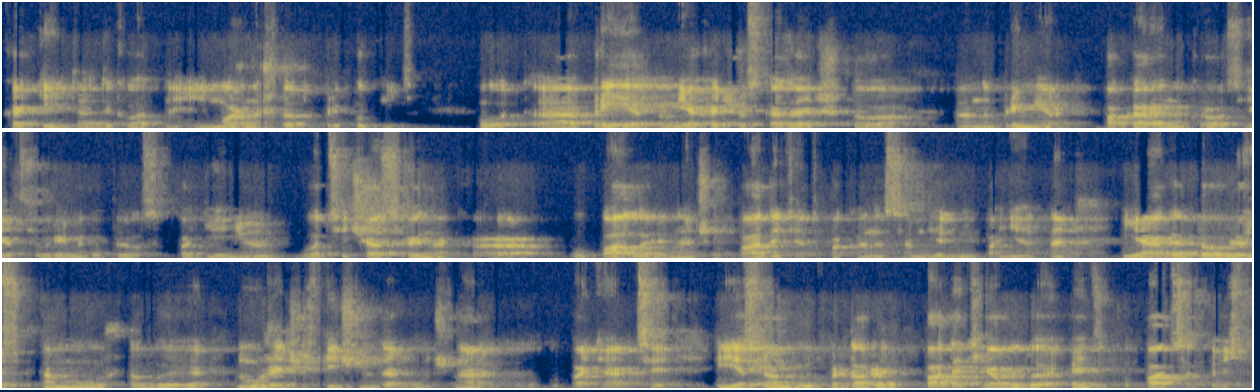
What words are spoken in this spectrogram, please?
какие-то адекватные, и можно что-то прикупить. Вот. А при этом я хочу сказать, что, а, например, пока рынок рос, я все время готовился к падению. Вот сейчас рынок а, упал или начал падать, это пока на самом деле непонятно. Я готовлюсь к тому, чтобы, ну уже частично даже начинаю закупать акции. И если он будет продолжать падать, я буду опять закупаться. То есть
